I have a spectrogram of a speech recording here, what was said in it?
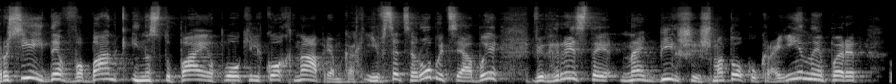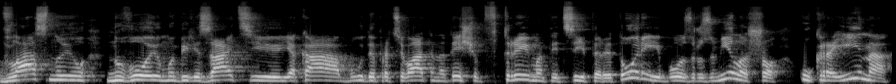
Росія йде в вабанк і наступає по кількох напрямках, і все це робиться, аби відгризти найбільший шматок України перед власною новою мобілізацією, яка буде працювати на те, щоб втримати ці території. Бо зрозуміло, що Україна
